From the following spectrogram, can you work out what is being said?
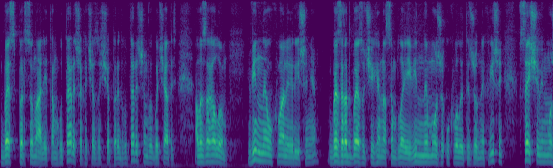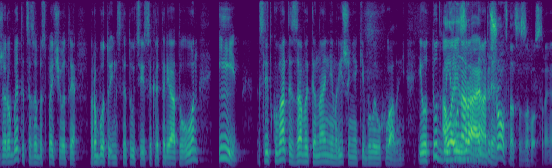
без персоналі там Гутериша, хоча за що перед Гутеришем вибачатись, але загалом він не ухвалює рішення без радбезу чи генасамблеї. Він не може ухвалити жодних рішень. Все, що він може робити, це забезпечувати роботу інституції секретаріату ООН і слідкувати за виконанням рішень, які були ухвалені. І от тут би Але йому Ізраїль нагадати, пішов на це загострення.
